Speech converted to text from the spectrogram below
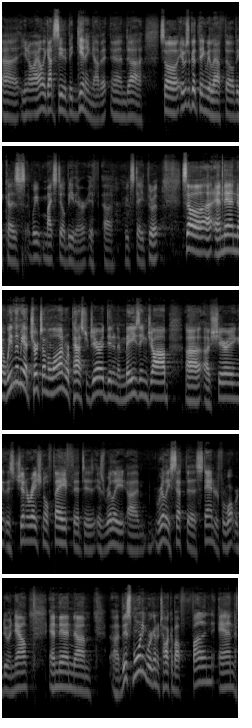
uh, you know I only got to see the beginning of it. And uh, so it was a good thing we left, though, because we might still be there if uh, we'd stayed through it. So, uh, and then uh, we, then we had Church on the Lawn where Pastor Jared did an amazing job of sharing this generational faith that is, is really, really set the standard for what we're doing now. And then um, uh, this morning we're going to talk about fun and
